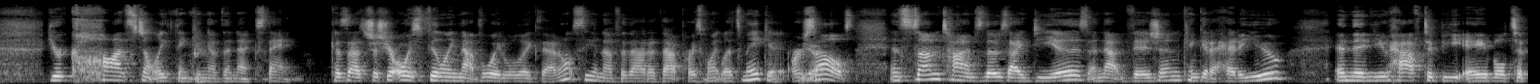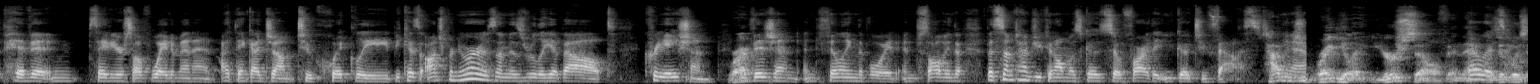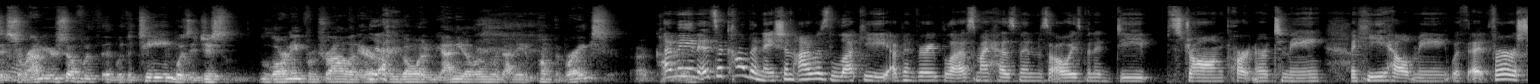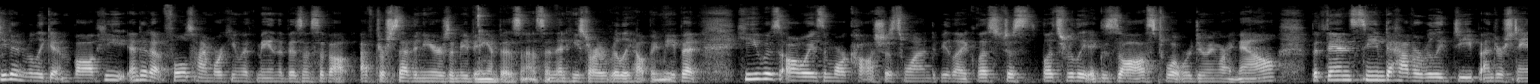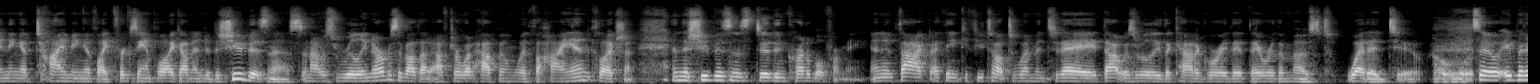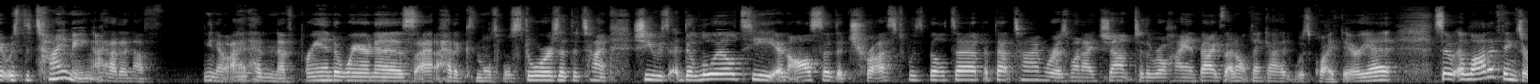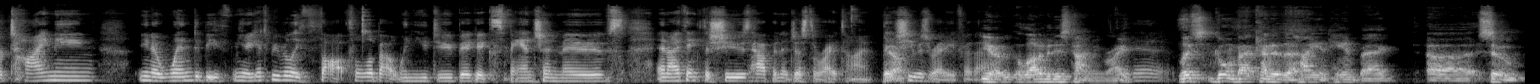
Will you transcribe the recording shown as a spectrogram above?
you're constantly thinking of the next thing because that's just you're always filling that void. Well like that i don't see enough of that at that price point. Let's make it ourselves. Yeah. and sometimes those ideas and that vision can get ahead of you and then you have to be able to pivot and say to yourself wait a minute. I think i jumped too quickly. Because entrepreneurism is really about creation right. and vision and filling the void and solving the but sometimes you can almost go so far that you go too fast how did you, know? you regulate yourself in that? Oh, was it was it surrounding yourself with with a team? Was it just learning from trial and error yeah. and going, I need to learn when I need to pump the brakes? I mean, it's a combination. I was lucky. I've been very blessed. My husband has always been a deep, strong partner to me. And he helped me with, at first, he didn't really get involved. He ended up full time working with me in the business about after seven years of me being in business. And then he started really helping me. But he was always a more cautious one to be like, let's just, let's really exhaust what we're doing right now. But then seemed to have a really deep understanding of timing of like, for example, I got into the shoe business and I was really nervous about that after what happened with the high high end collection. And the shoe business did incredible for me. And in fact, I think if you talk to women today, that was really the category that they were the most wedded to. Oh, really? So, it, but it was the timing. I had enough you know, I had had enough brand awareness. I had a, multiple stores at the time. She was the loyalty and also the trust was built up at that time. Whereas when I jumped to the real high end bags, I don't think I was quite there yet. So a lot of things are timing you know when to be you know you have to be really thoughtful about when you do big expansion moves. And i think the shoes happened at just the right time. That yeah. she was ready for that. Yeah You know, a lot of it is timing right? It is. Let's going back kind of the high-end handbag uh, so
